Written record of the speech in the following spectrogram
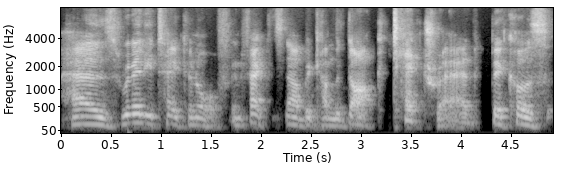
has really taken off. In fact, it's now become the dark tetrad because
